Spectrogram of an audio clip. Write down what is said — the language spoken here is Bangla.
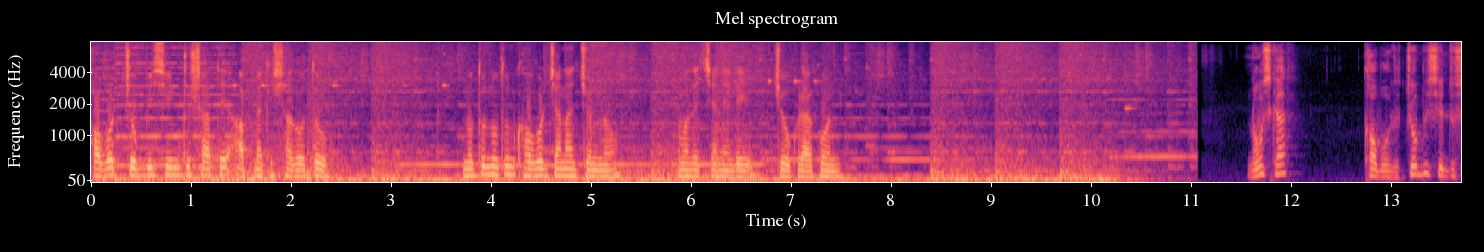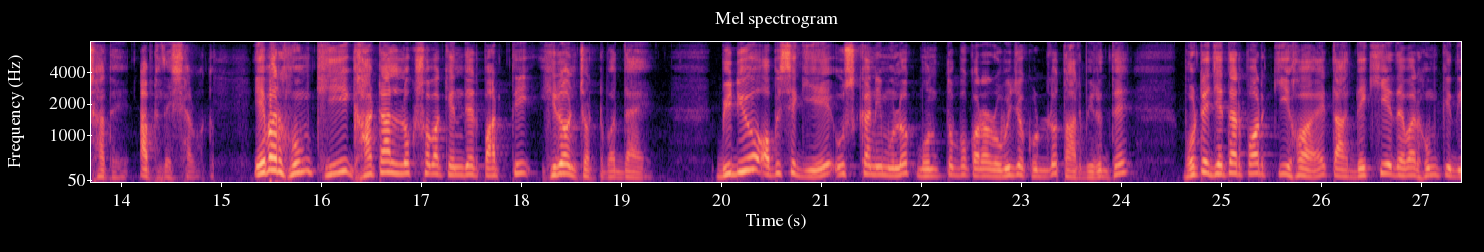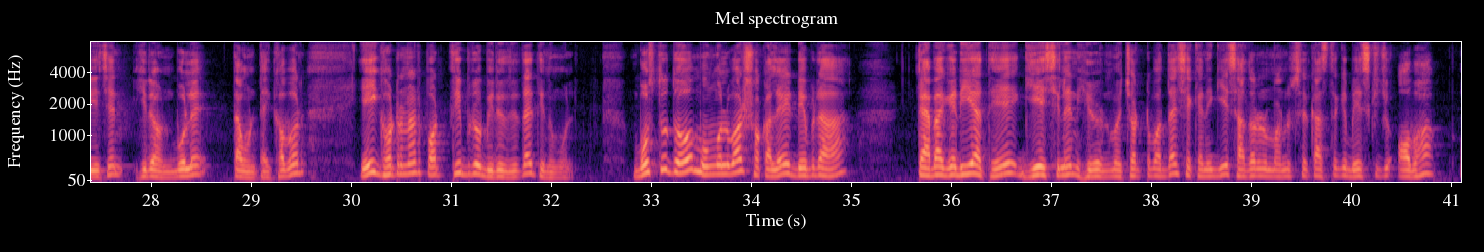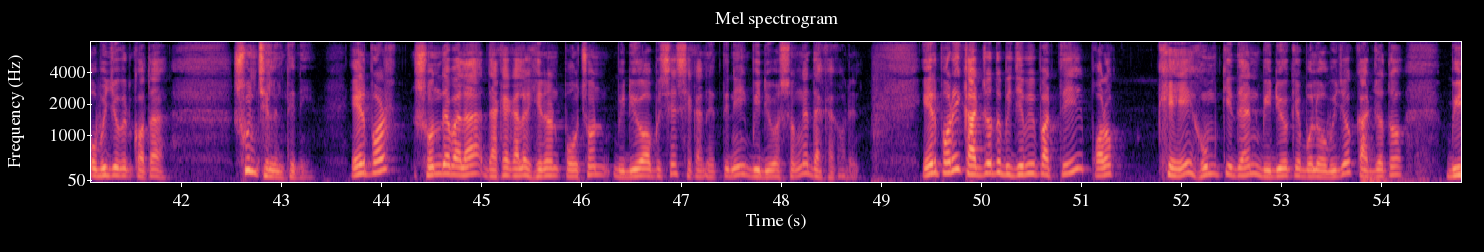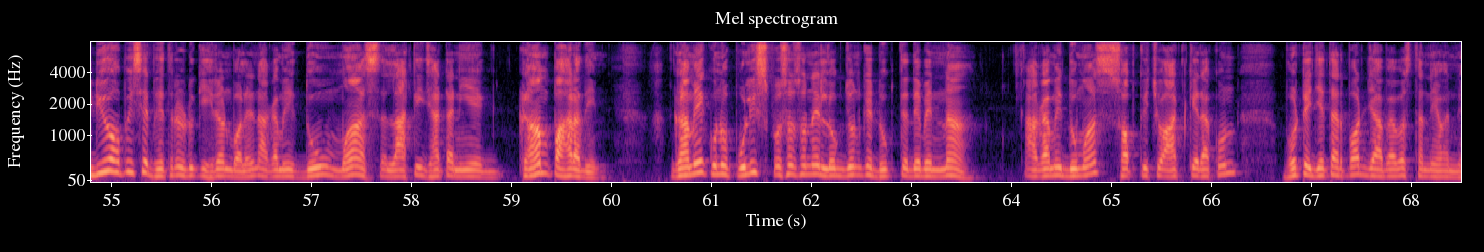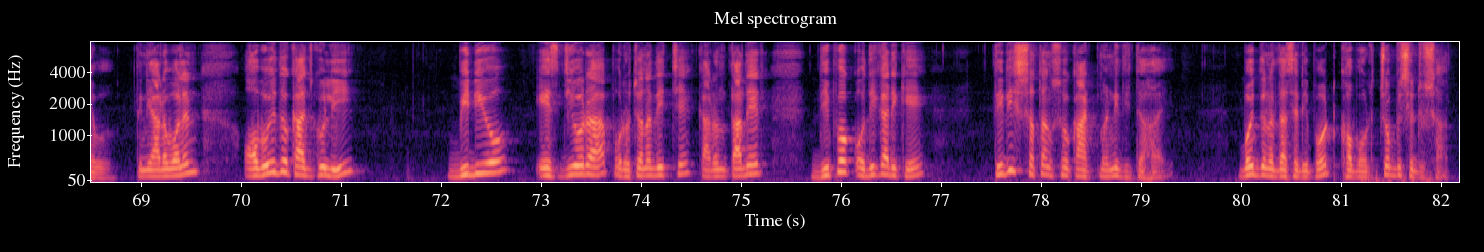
খবর চব্বিশ ইন্টুর সাথে আপনাকে স্বাগত। নতুন নতুন খবর জানার জন্য আমাদের চ্যানেলে চোখ রাখুন। নমস্কার, খবর চব্বিশ ইন্টুর সাথে আপনাদের স্বাগত। এবার হুমকি ঘাটাল লোকসভা কেন্দ্রের প্রার্থী হিরণ চট্টোপাধ্যায়। বিডিও অফিসে গিয়ে উস্কানিমূলক মন্তব্য করার অভিযোগ উঠল তার বিরুদ্ধে। ভোটে জেতার পর কি হয় তা দেখিয়ে দেওয়ার হুমকি দিয়েছেন হিরণ বলে তেমনটাই খবর। এই ঘটনার পর তীব্র বিরোধিতায় তৃণমূল। বস্তুত মঙ্গলবার সকালে ডেবরা ট্যাবাগেরিয়াতে গিয়েছিলেন হিরণময় চট্টোপাধ্যায়। সেখানে গিয়ে সাধারণ মানুষের কাছ থেকে বেশ কিছু অভাব, অভিযোগের কথা শুনছিলেন তিনি। এরপর সন্ধেবেলা দেখা গেল হিরণ পৌঁছন বিডিও অফিসে। সেখানে তিনি বিডিওর সঙ্গে দেখা করেন। এরপরেই কার্যত বিজেপি প্রার্থী পরোক্ষে হুমকি দেন বিডিওকে বলে অভিযোগ। কার্যত বিডিও অফিসের ভেতরে ঢুকে হিরণ বলেন, আগামী দু মাস লাঠি ঝাঁটা নিয়ে গ্রাম পাহারা দিন। গ্রামে কোনো পুলিশ প্রশাসনের লোকজনকে ঢুকতে দেবেন না। আগামী দু মাস সব কিছু আটকে রাখুন। ভোটে জেতার পর যা ব্যবস্থা নেওয়ার নেব। তিনি আরও বলেন, অবৈধ কাজগুলি বিডিও, এসডিওরা প্ররোচনা দিচ্ছে, কারণ তাদের দীপক অধিকারীকে তিরিশ শতাংশ কাটমানি দিতে হয়। বৈদ্যনাথ দাসের রিপোর্ট, খবর চব্বিশে ইন্টু সাত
